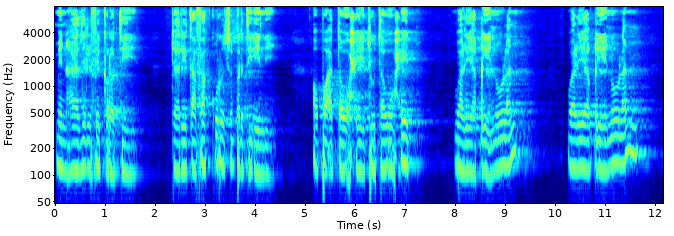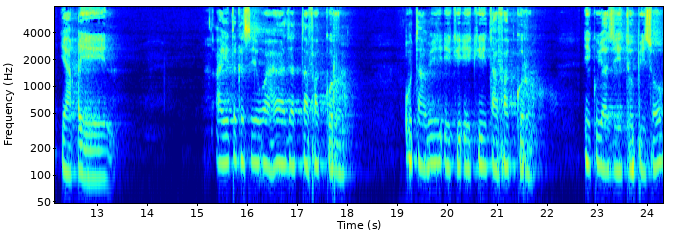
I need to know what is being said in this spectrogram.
Min hadil fikrati. Dari tafakkur seperti ini. Apa at-tauhidu tauhid? Wal yaqinulan. Wal yaqinulan. Yaqin ayat tegese wahada tafakkur. Utawi iki-iki tafakkur. Iku yazidu bisa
